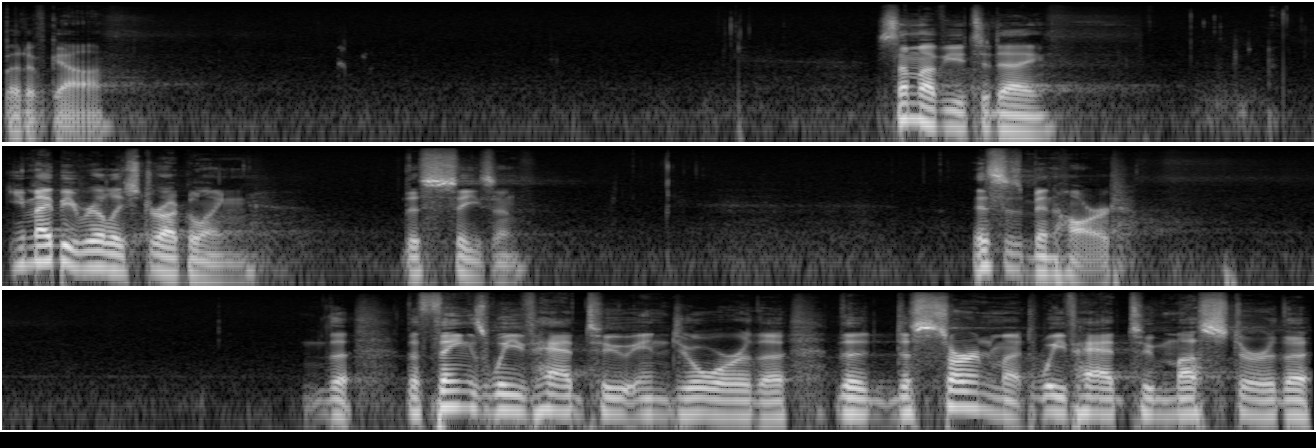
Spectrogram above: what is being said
but of God. Some of you today, you may be really struggling this season. This has been hard. the, the things we've had to endure, the, the discernment we've had to muster, the,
